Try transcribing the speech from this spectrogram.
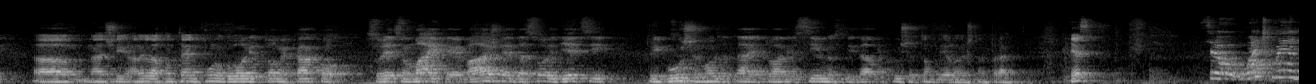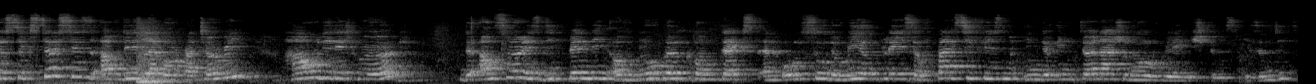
Znači, Anela Fontaine puno govori o tome kako su recimo majke važne da svoje djeci priguše možda taj, tu agresivnost i da pokušaju u tom dijelu nešto napraviti. Yes? So, what were the successes of this laboratory? How did it work? The answer is depending of global context and also the real place of pacifism in the international relations, isn't it?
